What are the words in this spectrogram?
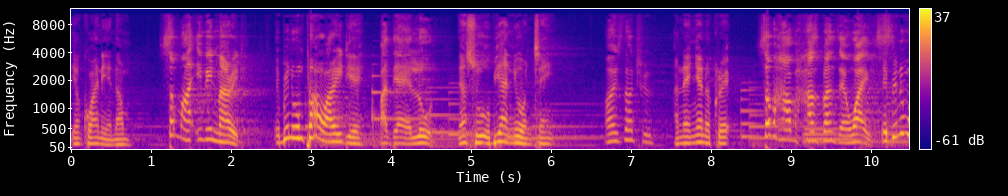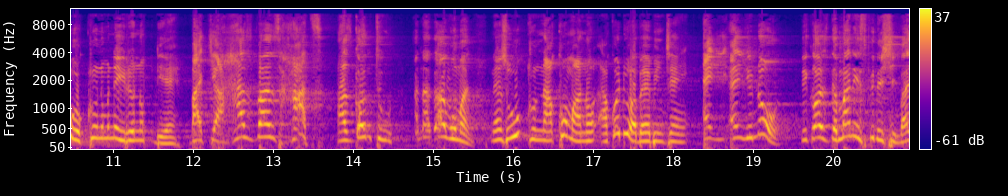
yɛn nko a ne yɛnam Some are even married, ebinom mpo aware deɛ but they are alone. nanso obi anni wɔn nkyɛn Oh, it's not true. anaa ɛnyɛ nokorɛ Some have husbands and wives, ebinom wɔ kununom ne yerenom deɛ but your husband's heart has gone to another woman. nanso wo kunu n'akoma no akɔdi ɔbaa bi nkyɛn And, and you know, because the money is finishing, but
